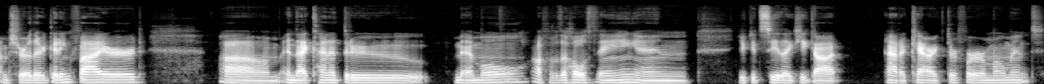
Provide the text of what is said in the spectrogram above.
I'm sure they're getting fired. Um, and that kind of threw Memo off of the whole thing, and you could see like he got out of character for a moment.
